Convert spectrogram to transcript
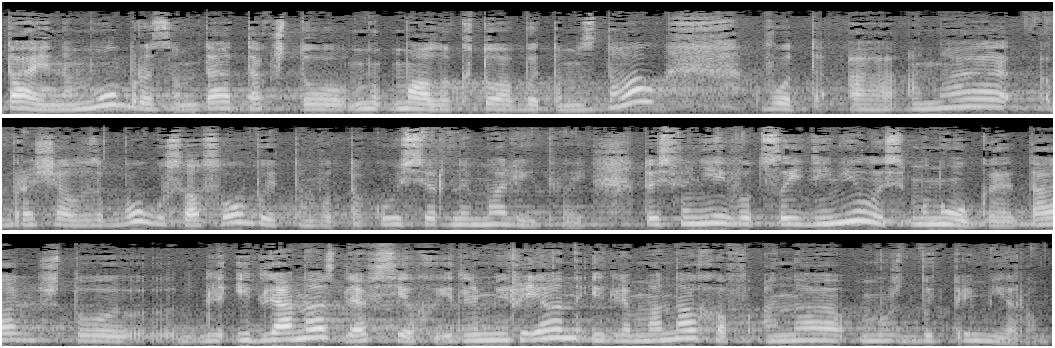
тайным образом, да, так что мало кто об этом знал, вот, а она обращалась к Богу с особой там вот такой усердной молитвой. То есть в ней вот соединилось многое, да, что и для нас, для всех, и для мирян, и для монахов она может быть примером.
